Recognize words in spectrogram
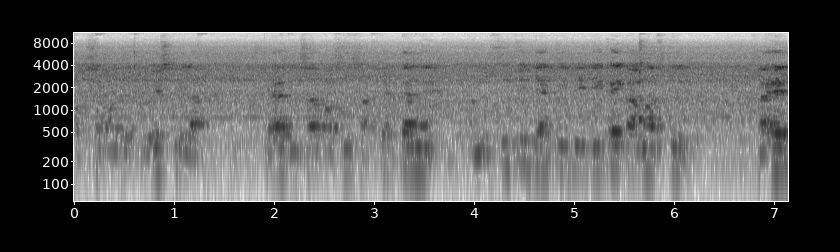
पक्षामध्ये प्रवेश केला त्या दिवसापासून सातत्याने अनुसूचित जातीचे जे काही कामं असतील साहेब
